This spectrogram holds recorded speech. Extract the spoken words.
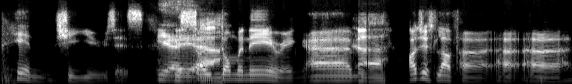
pin she uses. Yeah, is yeah. so domineering. Um, Yeah. I just love her, her, her,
